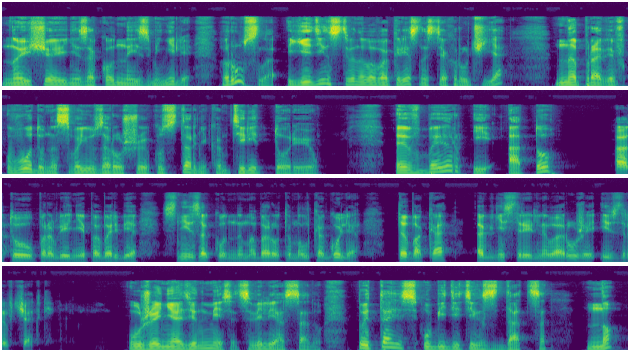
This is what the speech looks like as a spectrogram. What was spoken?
но еще и незаконно изменили русло единственного в окрестностях ручья, направив воду на свою заросшую кустарником территорию. ФБР и АТО, АТО Управление по борьбе с незаконным оборотом алкоголя, табака, огнестрельного оружия и взрывчатки. Уже не один месяц вели осаду, пытаясь убедить их сдаться, но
